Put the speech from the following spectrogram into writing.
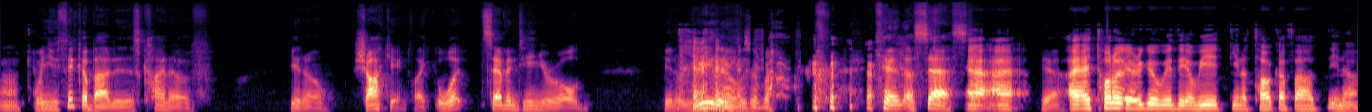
Okay. when you think about it is kind of, you know, shocking. Like what 17 year old, you know, really knows about? can assess. I, Yeah. I I totally agree with you. We you know talk about you know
